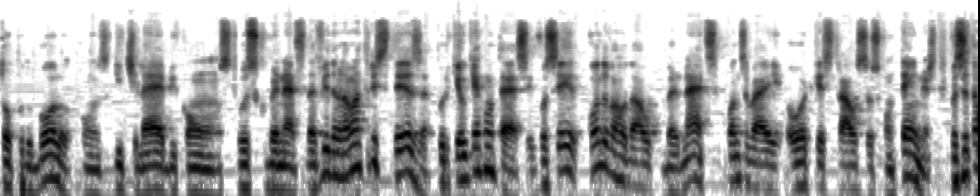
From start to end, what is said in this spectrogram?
topo do bolo, com os GitLab, com os, os Kubernetes da vida, dá uma tristeza, porque o que acontece? Você, quando vai rodar o Kubernetes, quando você vai orquestrar os seus containers, você está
